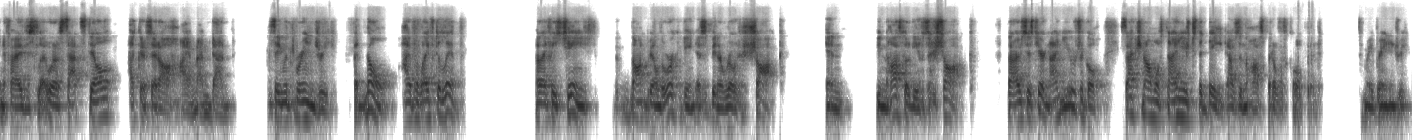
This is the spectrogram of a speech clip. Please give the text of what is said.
And if I just would have sat still, I could have said, "Oh, I'm I'm done." Same with brain injury. But no, I have a life to live. My life has changed. Not being able to work again has been a real shock, and being in the hospital again was a shock. But I was just here nine years ago. It's actually almost nine years to the date. I was in the hospital with COVID to my brain injury.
